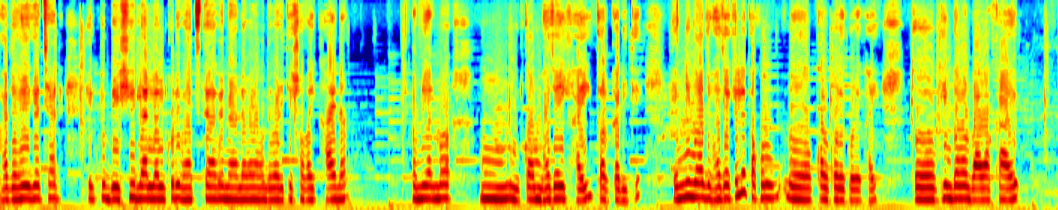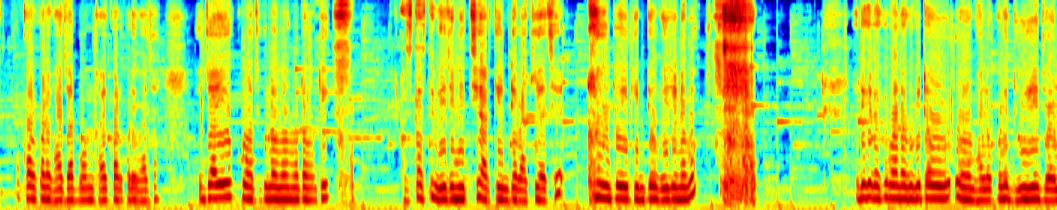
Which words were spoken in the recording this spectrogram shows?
ভাজা হয়ে গেছে, আর একটু বেশি লাল লাল করে ভাজতে হবে, নাহলে আবার আমাদের বাড়িতে সবাই খায় না। আমি আর মা কম ভাজাই খাই তরকারিতে। এমনি মাছ ভাজা খেলে তখন কড়কড়ে করে খাই। তো কিন্তু আমার বাবা খায়, কড়কড়ে ভাজা, বোন খায় কড়কড়ে ভাজা। তো যাই হোক, মাছগুলো আমার মোটামুটি আস্তে আস্তে ভেজে নিচ্ছি, আর তিনটে বাকি আছে। তো এই তিনটেও ভেজে নেব। এদিকে দেখো বাঁধাকপিটাও ভালো করে ধুয়ে জল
